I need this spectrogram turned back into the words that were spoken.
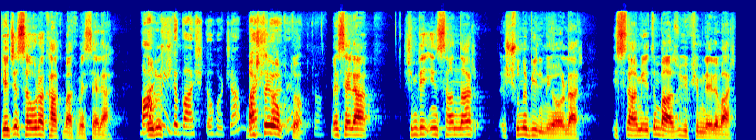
Gece sahura kalkmak mesela. Var Oruç- mıydı başta hocam? Başta Başlarda yoktu. Mesela şimdi insanlar şunu bilmiyorlar. İslamiyet'in bazı hükümleri var.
